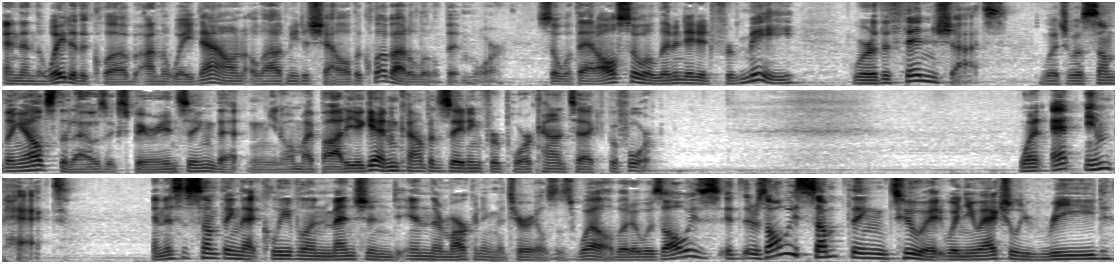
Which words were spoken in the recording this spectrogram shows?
and then the weight of the club on the way down allowed me to shallow the club out a little bit more. So what that also eliminated for me were the thin shots which was something else that I was experiencing that, you know, my body again compensating for poor contact before. When at impact, and this is something that Cleveland mentioned in their marketing materials as well, but it was always, it, there's always something to it when you actually read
